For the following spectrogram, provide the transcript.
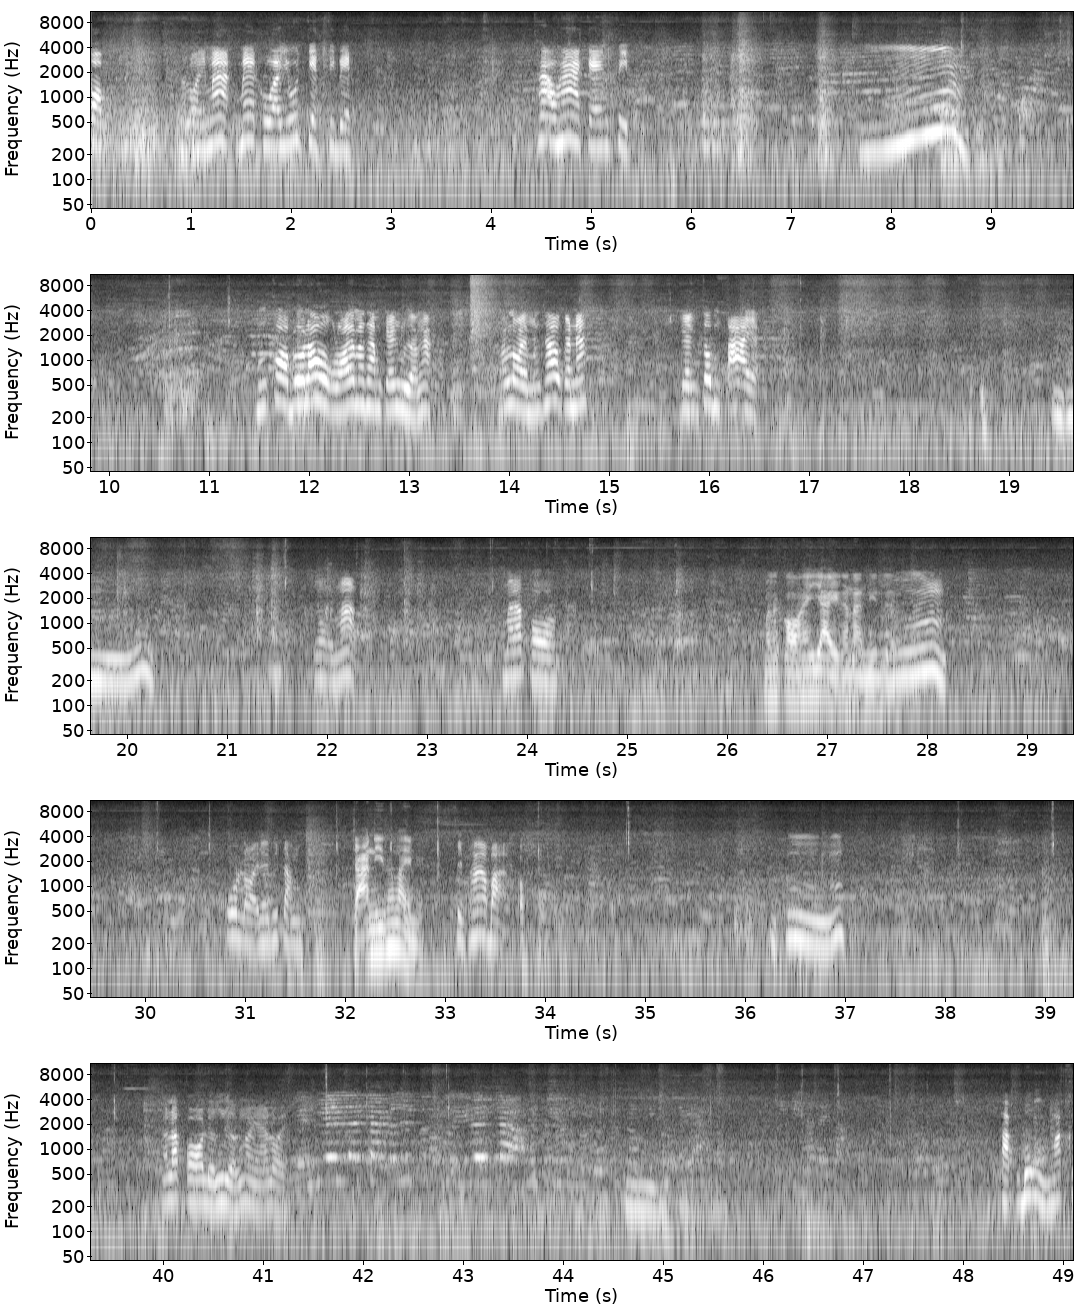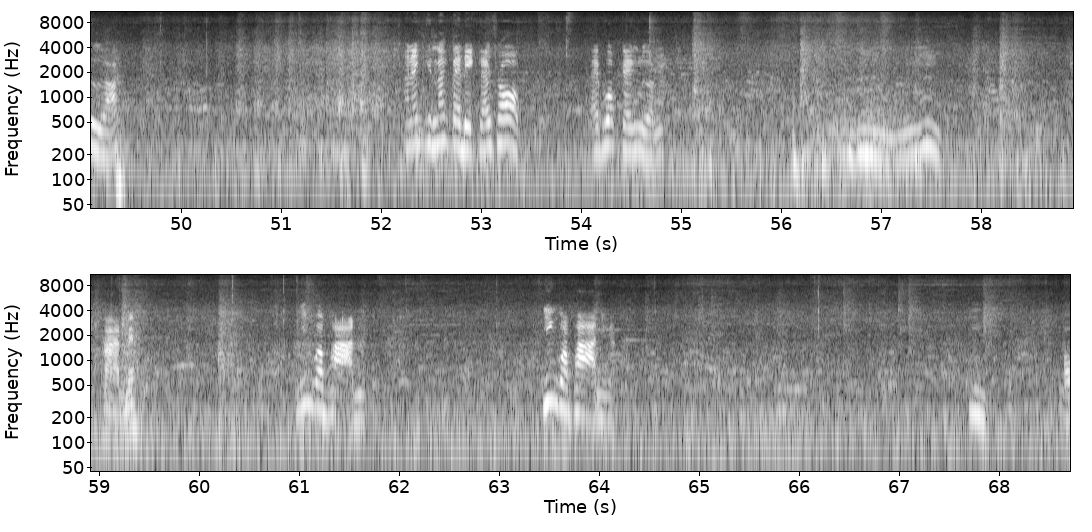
กรอบอร่อยมาก แม่ครัวอายุเจ็ดสิบเอ็ดข้าวห้าแกงสิบอืมหมูกรอบโลละหกร้อยมาทำแกงเหลืองอะ่ะ อร่อยมันเข้ากันนะ แกงส้มใต้อะ่ะอือหืออร่อยมากมะละกอมะละกอให้ใหญ่ขนาดนี้เลย อืม โคตรอร่อยเลยพี่ตังจานนี้เท่าไหร่เนี่ยสิบห้าบาทโอ้โหอื้อหือมะละกอเหลืองๆหน่อยอร่อยอืมผักบุ้งมะเขือ อันนี้นกินตั้งแต่เด็กแล้วชอบ ไอ้พวกแกงเหลืองอะอื้อหือผ่านไหม ยิ่งกว่าผ่าน ยิ่งกว่าผ่านอีกอะอืม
